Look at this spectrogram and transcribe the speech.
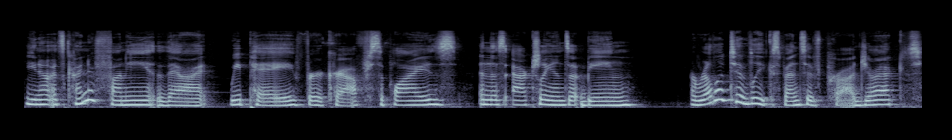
You know, it's kind of funny that we pay for craft supplies and this actually ends up being a relatively expensive project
